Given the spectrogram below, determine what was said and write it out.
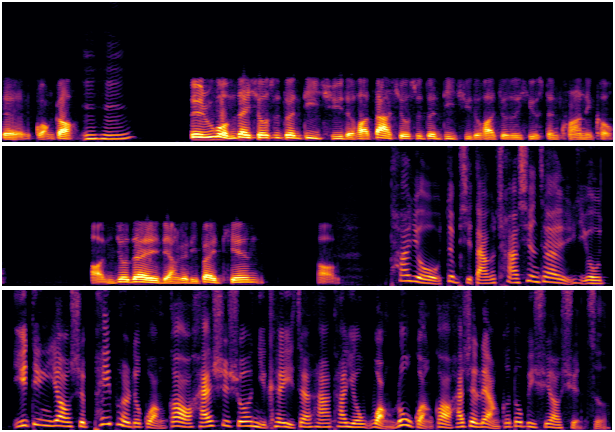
的广告。嗯哼，所以如果我们在休斯顿地区的话，大休斯顿地区的话，就是 Houston Chronicle 啊，你就在两个礼拜天啊。他有，对不起，打个岔。现在有一定要是 paper 的广告，还是说你可以在它它有网络广告，还是两个都必须要选择？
